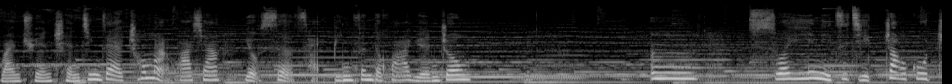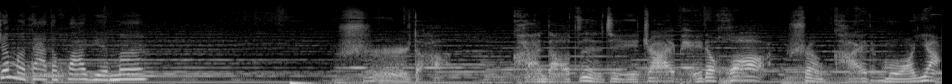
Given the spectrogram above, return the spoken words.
完全沉浸在充满花香又色彩缤纷的花园中。嗯，所以你自己照顾这么大的花园吗？是的，看到自己栽培的花盛开的模样，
